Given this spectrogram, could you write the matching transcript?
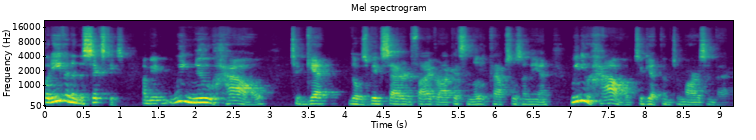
But even in the '60s, I mean, we knew how to get those big Saturn V rockets and little capsules in the end. We knew how to get them to Mars and back,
